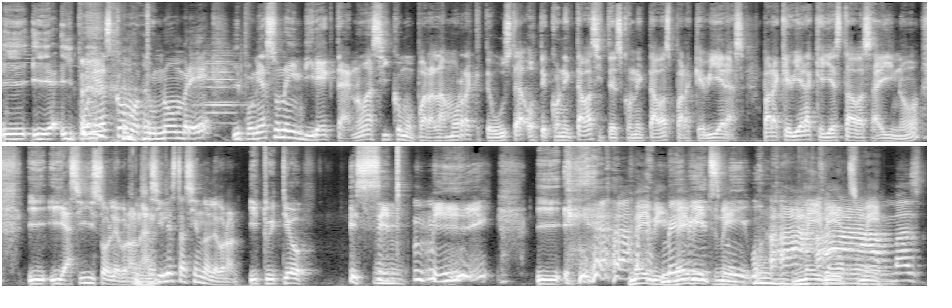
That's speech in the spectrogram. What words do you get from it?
y, y- y ponías como tu nombre y ponías una indirecta, ¿no? Así como para la morra que te gusta o te conectabas y te desconectabas para que vieras, para que viera que ya estabas ahí, ¿no? Y, y así hizo Lebron, así le está haciendo Lebron. Y tuiteó, Is it me? Y Maybe, maybe it's me. Wow. Maybe it's me. Más,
